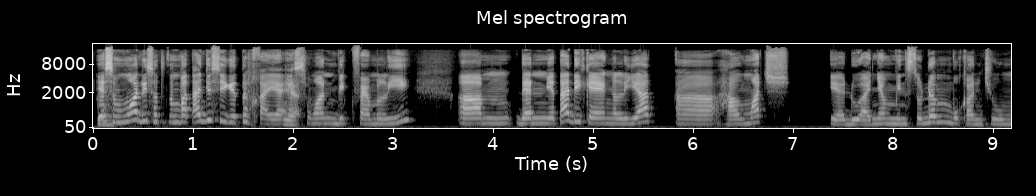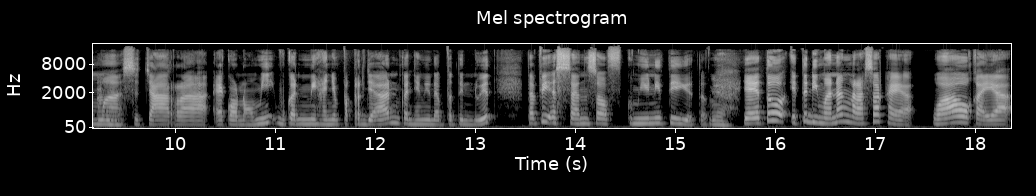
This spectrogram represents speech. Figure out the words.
ya Hmm. semua di satu tempat aja sih gitu kayak Ya. as one big family. Um, dan ya tadi kayak ngelihat eh, how much ya duanya means to them bukan cuma Hmm. secara ekonomi bukan ini hanya pekerjaan bukan hanya dapetin duit tapi a sense of community gitu Yeah. ya itu itu di mana ngerasa kayak wow kayak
